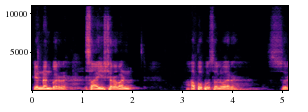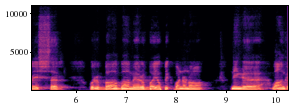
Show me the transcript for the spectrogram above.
என் நண்பர் சாய் ஸ்ரவன் அப்பப்போ சொல்லுவார் சுரேஷ் சார் ஒரு பாபா மேல பயோபிக் பண்ணணும். நீங்கள் வாங்க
